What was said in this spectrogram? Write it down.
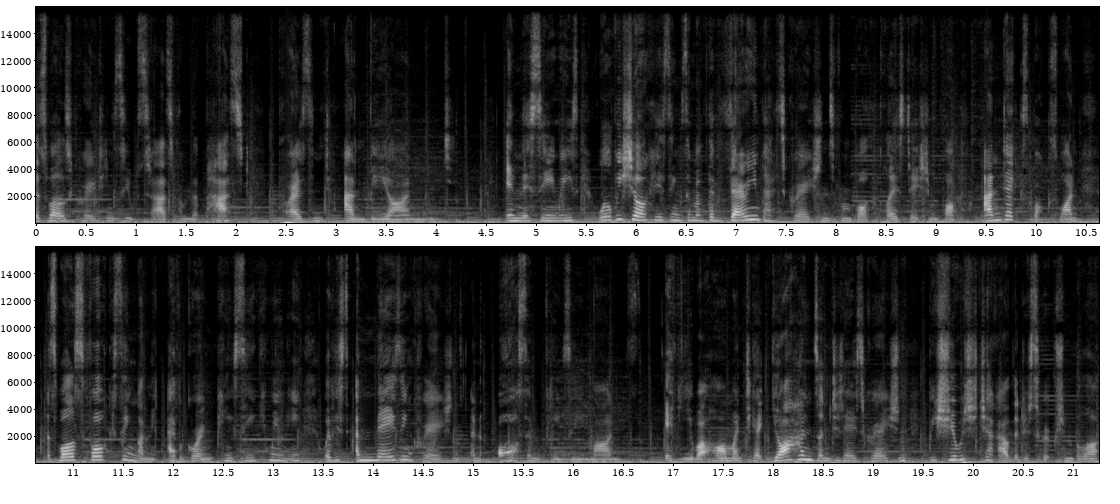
as well as creating superstars from the past, present, and beyond. In this series, we'll be showcasing some of the very best creations from both PlayStation 4 and Xbox One, as well as focusing on the ever-growing PC community with its amazing creations and awesome PC mods. If you at home want to get your hands on today's creation, be sure to check out the description below,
